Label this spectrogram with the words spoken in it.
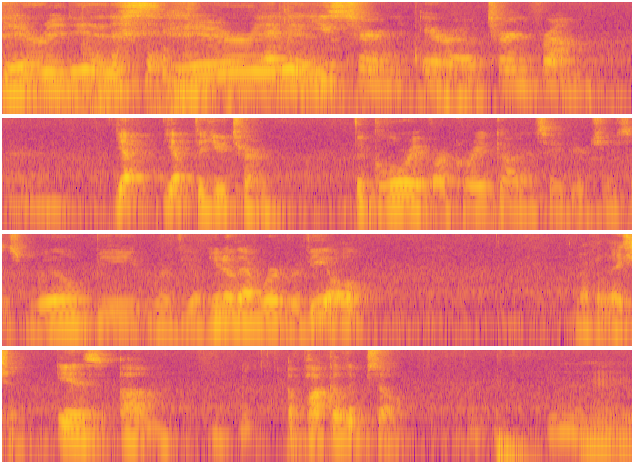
there it is. There it and a is. U-turn arrow, turn from. Yep, yep, the U turn. The glory of our great God and Savior Jesus will be revealed. You know that word reveal Revelation. is um, apocalypso. Mm.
